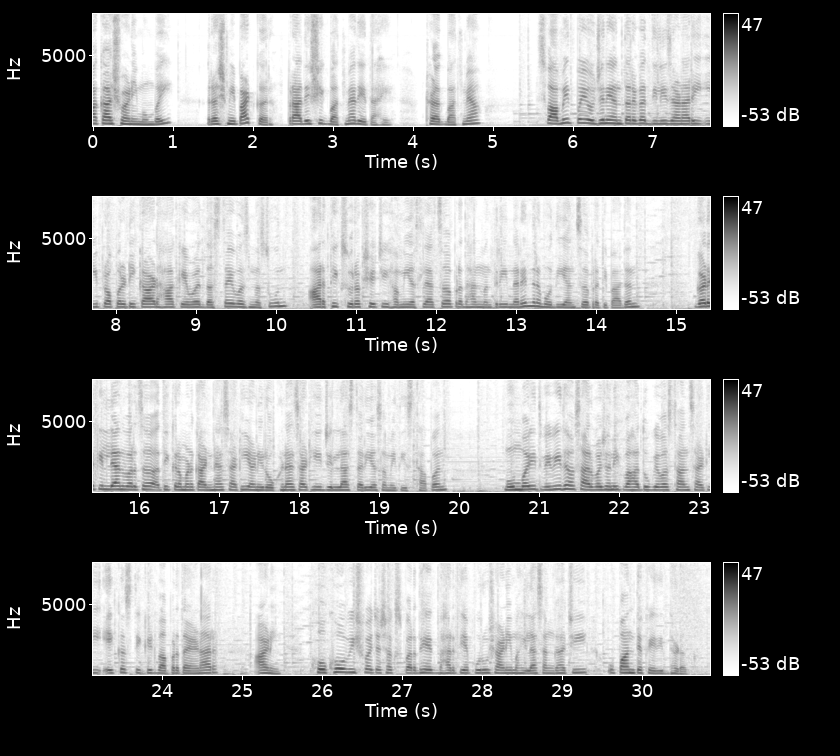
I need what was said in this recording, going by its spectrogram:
आकाशवाणी मुंबई रश्मी पाटकर प्रादेशिक बातम्या देत आहे. ठळक बातम्या. स्वामित्व योजनेअंतर्गत दिली जाणारी ई प्रॉपर्टी कार्ड हा केवळ दस्तऐवज नसून आर्थिक सुरक्षेची हमी असल्याचं प्रधानमंत्री नरेंद्र मोदी यांचं प्रतिपादन. गड किल्ल्यांवरचं अतिक्रमण काढण्यासाठी आणि रोखण्यासाठी जिल्हास्तरीय समिती स्थापन. मुंबईत विविध सार्वजनिक वाहतूक व्यवस्थांसाठी एकच तिकीट वापरता येणार आणि खो खो विश्वचषक स्पर्धेत भारतीय पुरुष आणि महिला संघाची उपांत्य फेरीत धडक.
